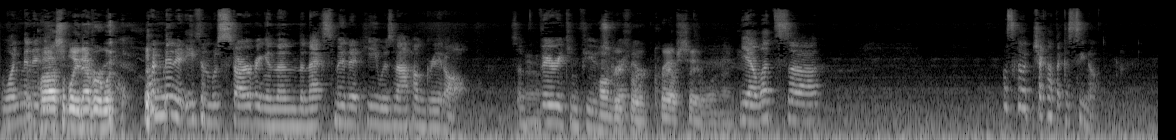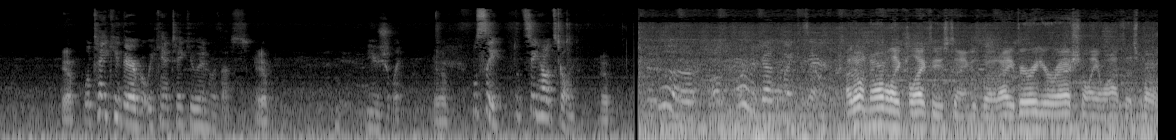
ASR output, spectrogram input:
one minute, Possibly never will. one minute Ethan was starving, and then the next minute he was not hungry at all. So I'm Yeah. very confused. Hungry right for now. craft sale, I think. Yeah, let's uh, let's go check out the casino. Yep. We'll take you there, but we can't take you in with us. Yep. Usually. Yep. We'll see. Let's see how it's going. Yep. My god, the bike is out. I don't normally collect these things, but I very irrationally want this boat.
